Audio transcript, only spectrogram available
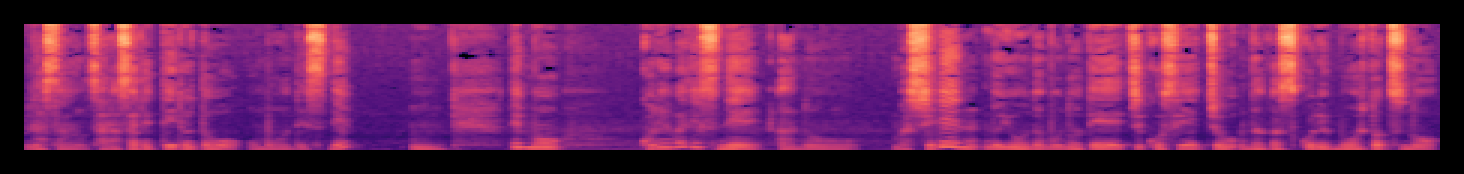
皆さんさらされていると思うんですね、うん、でもこれはですねあの、まあ、試練のようなもので自己成長を促すこれも一つの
